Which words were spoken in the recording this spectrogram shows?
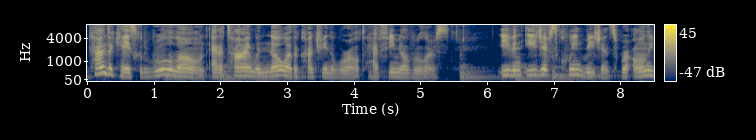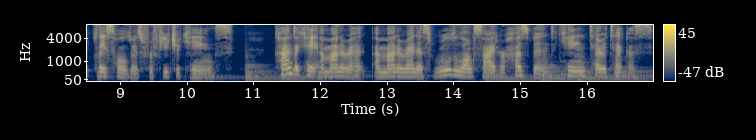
Kandakes could rule alone at a time when no other country in the world had female rulers. Even Egypt's queen regents were only placeholders for future kings. Kandake Amanirenas ruled alongside her husband, King Teretekes.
